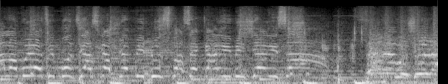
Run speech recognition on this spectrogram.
A la mou yon di moun ziyas, kap jepi dous, kwa se kari mi jeri sa Zeyde mou chou la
